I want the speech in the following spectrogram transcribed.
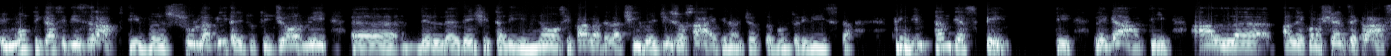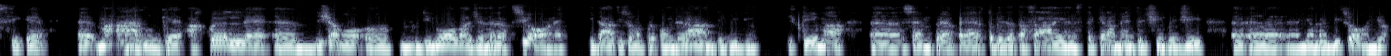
in molti casi disruptive sulla vita di tutti i giorni del, dei cittadini. No? Si parla della 5G society da un certo punto di vista. Quindi tanti aspetti legati al, alle conoscenze classiche eh, ma anche a quelle eh, diciamo eh, di nuova generazione. I dati sono preponderanti, quindi il tema eh, sempre aperto di data science, chiaramente il 5G eh, eh, ne avrà bisogno,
